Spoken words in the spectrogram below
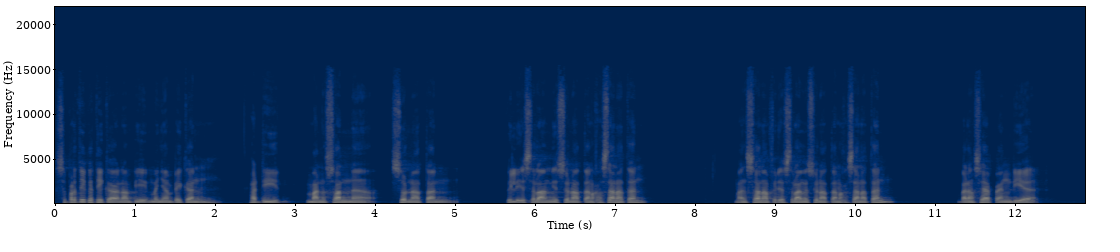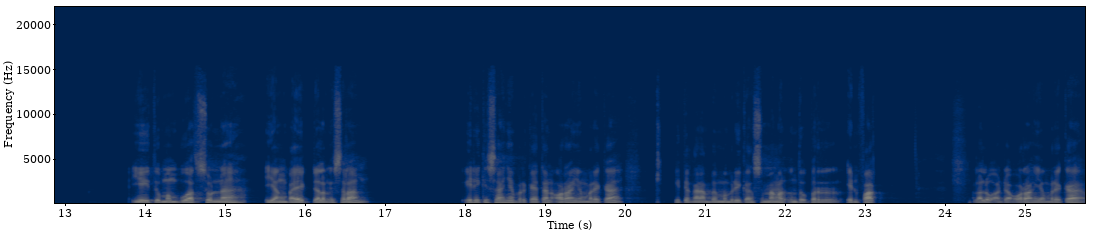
Seperti ketika Nabi menyampaikan hadis mansanna sunatan fil islami sunatan hasanatan mansana fil islami sunatan hasanatan barang siapa yang dia yaitu membuat sunnah yang baik dalam Islam ini kisahnya berkaitan orang yang mereka kita karena memberikan semangat untuk berinfak. Lalu ada orang yang mereka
